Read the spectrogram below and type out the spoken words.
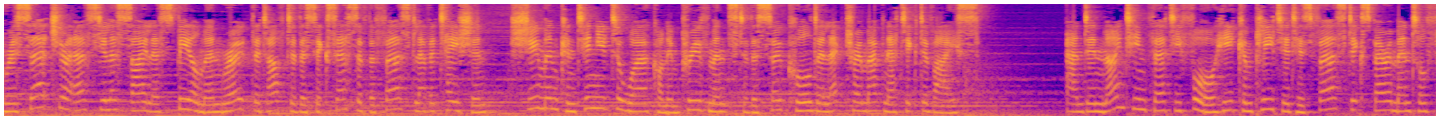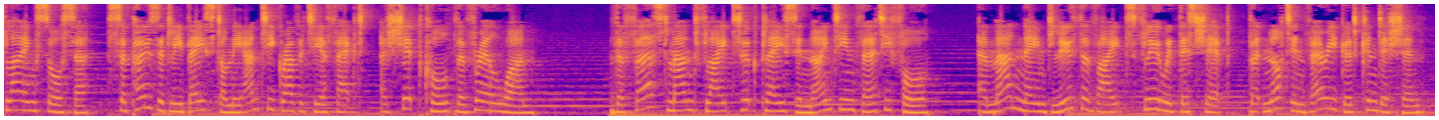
Researcher Ursula Seiler Spielman wrote that after the success of the first levitation, Schumann continued to work on improvements to the so-called electromagnetic device. And in 1934 he completed his first experimental flying saucer, supposedly based on the anti-gravity effect, a ship called the Vril 1. The first manned flight took place in 1934. A man named Luther Weitz flew with this ship, but not in very good condition.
